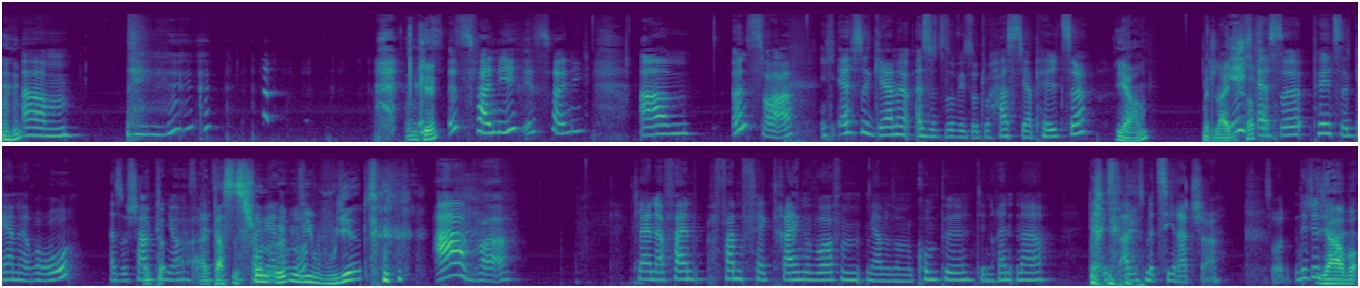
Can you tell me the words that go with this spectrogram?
Ähm, Okay. ist, ist funny, ist funny. Ähm, und zwar, ich esse gerne, also sowieso, du hast ja Pilze. Ja. Mit Ich Leidenschaft. esse Pilze gerne roh. Also Champignons. esse Da- das ist schon irgendwie weird. Aber, kleiner Fun, Fun Fact reingeworfen, wir haben so einen Kumpel, den Rentner, der isst alles mit Sriracha. So, ja, aber,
